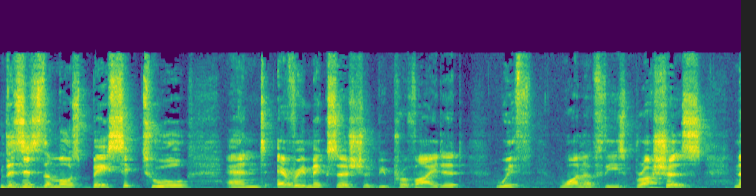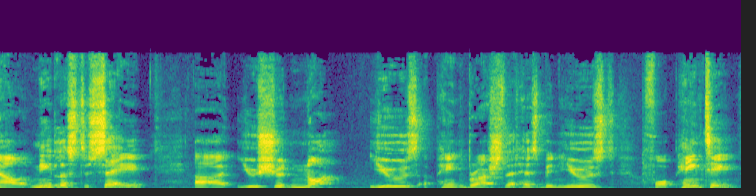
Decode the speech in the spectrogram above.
This is the most basic tool and every mixer should be provided with one of these brushes. Now, needless to say, uh, you should not use a paintbrush that has been used for painting.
